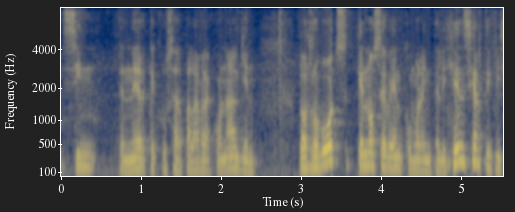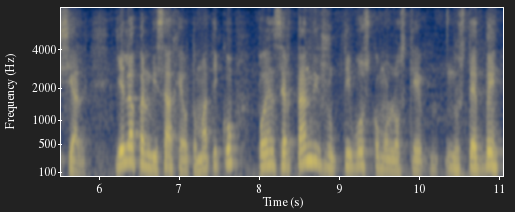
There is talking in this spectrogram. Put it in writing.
sin tener que cruzar palabra con alguien. Los robots que no se ven como la inteligencia artificial y el aprendizaje automático pueden ser tan disruptivos como los que usted ve.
